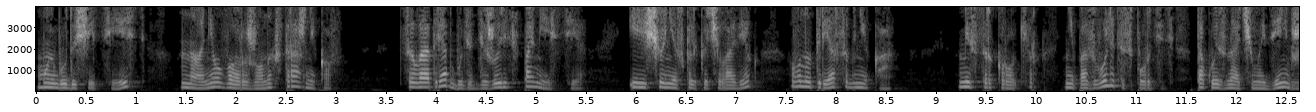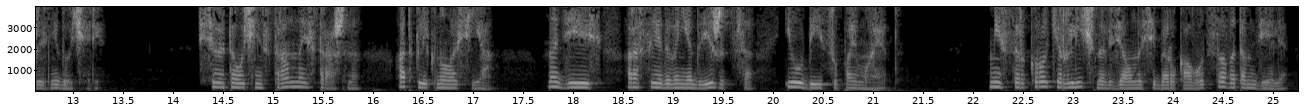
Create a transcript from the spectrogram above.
мой будущий тесть нанял вооруженных стражников. Целый отряд будет дежурить в поместье, и еще несколько человек внутри особняка. Мистер Крокер не позволит испортить такой значимый день в жизни дочери. «Все это очень странно и страшно», — откликнулась я. «Надеюсь, расследование движется, и убийцу поймают». Мистер Крокер лично взял на себя руководство в этом деле ——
